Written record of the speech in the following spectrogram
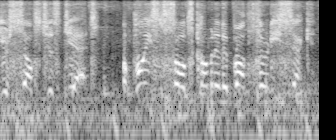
your just yet. A police assault's coming in about 30 seconds.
